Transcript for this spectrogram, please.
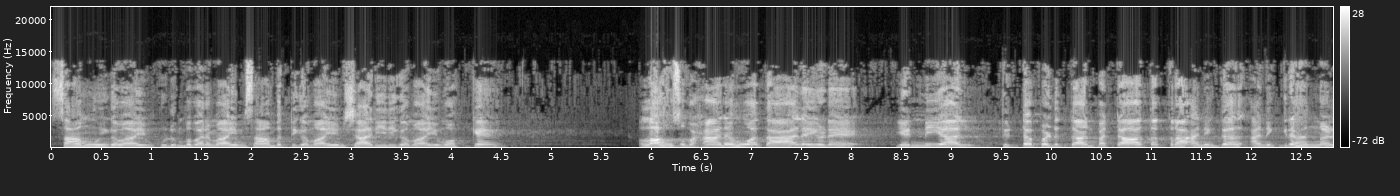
സാമൂഹികമായും കുടുംബപരമായും സാമ്പത്തികമായും ശാരീരികമായും ഒക്കെ അള്ളാഹു സുബാനഹുവ താലയുടെ എണ്ണിയാൽ തിട്ടപ്പെടുത്താൻ പറ്റാത്തത്ര അനുഗ്രഹ അനുഗ്രഹങ്ങൾ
